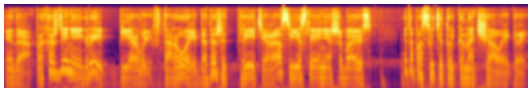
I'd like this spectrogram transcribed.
И да, прохождение игры первый, второй, да даже третий раз, если я не ошибаюсь, это по сути только начало игры.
